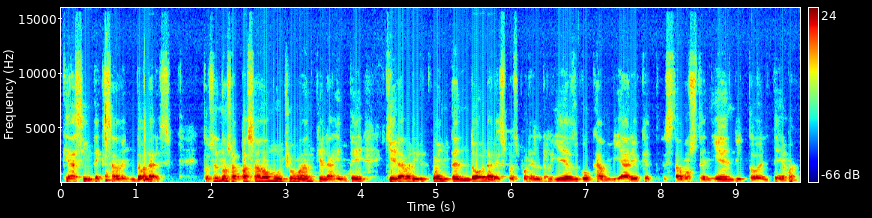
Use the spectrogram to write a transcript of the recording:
quedas indexado en dólares. Entonces nos ha pasado mucho, Juan, que la gente quiere abrir cuenta en dólares, pues por el riesgo cambiario que estamos teniendo y todo el tema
